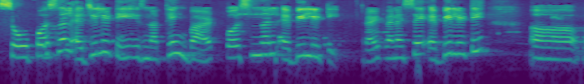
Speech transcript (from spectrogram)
So personal agility is nothing but personal ability, right? When I say ability, uh,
